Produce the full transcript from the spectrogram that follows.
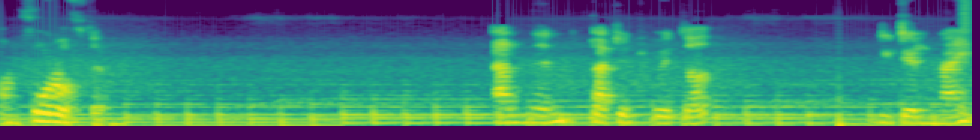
on four of them and then cut it with a detailed knife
